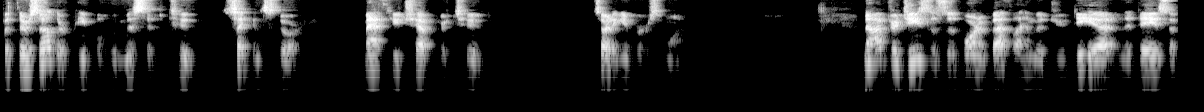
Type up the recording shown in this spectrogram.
But there's other people who miss it too. Second story, Matthew chapter 2, starting in verse 1. Now, after Jesus was born in Bethlehem of Judea in the days of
